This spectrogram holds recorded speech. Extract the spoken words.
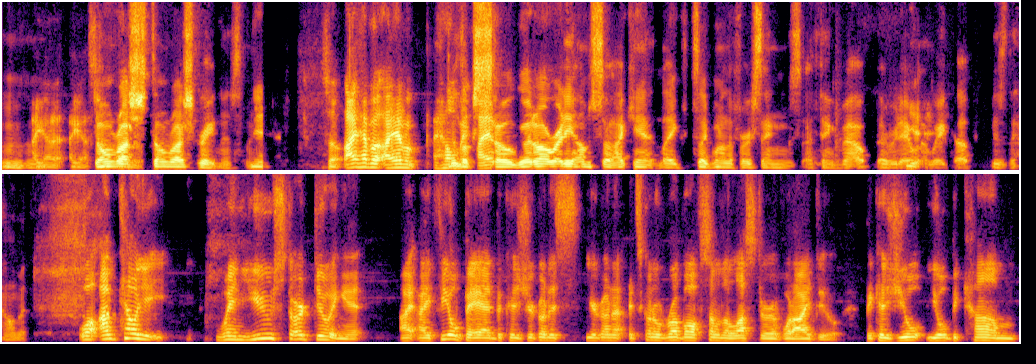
Mhm. I gotta I got. Don't rush, don't rush greatness. man. Yeah. So I have a, I have a It helmet. looks have- so good already. I'm so I can't like it's like one of the first things I think about every day Yeah. when I wake up is the helmet. Well, I'm telling you, when you start doing it, I, I feel bad because you're gonna you're gonna it's gonna rub off some of the luster of what I do because you'll you'll become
